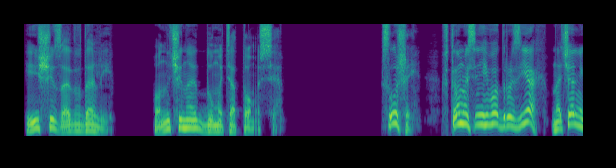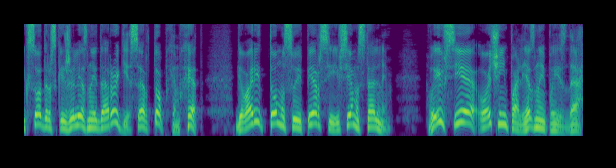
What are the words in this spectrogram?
и исчезают вдали. Он начинает думать о Томасе. «Слушай, в Томасе и его друзьях начальник Содерской железной дороги, сэр Топхэм Хэт, говорит Томасу и Перси и всем остальным, «Вы все очень полезные поезда».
